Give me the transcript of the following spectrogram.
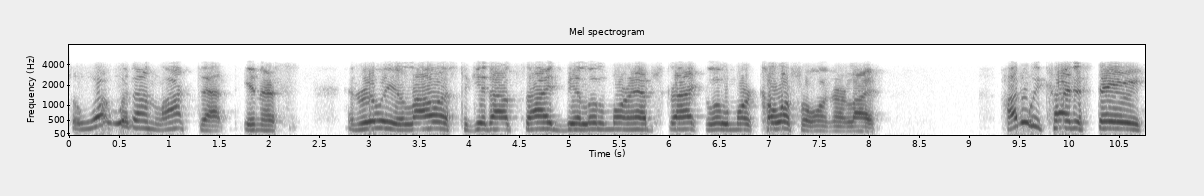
So, what would unlock that in us and really allow us to get outside, be a little more abstract, a little more colorful in our life? How do we try to stay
